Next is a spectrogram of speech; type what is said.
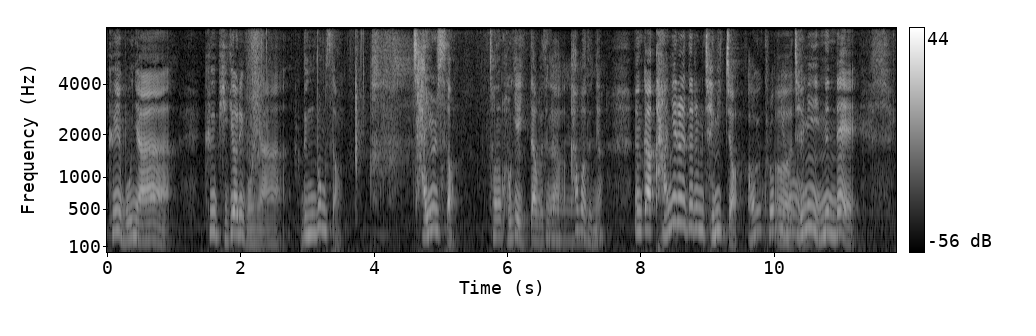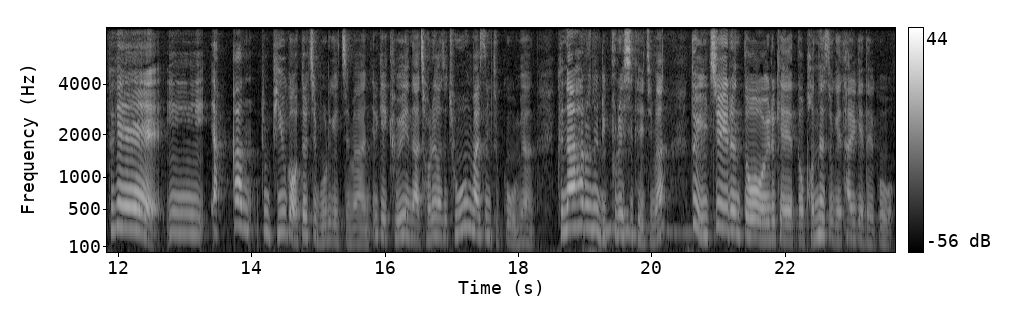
그게 뭐냐. 그 비결이 뭐냐. 능동성, 자율성. 저는 거기에 있다고 생각하거든요. 그러니까 강의를 들으면 재밌죠. 어유 그럼요. 어, 재미있는데 그게 이 약간 좀 비유가 어떨지 모르겠지만 이렇게 교회나 절에 가서 좋은 말씀 듣고 오면 그날 하루는 리프레시 되지만 또 일주일은 또 이렇게 또 번뇌 속에 살게 되고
